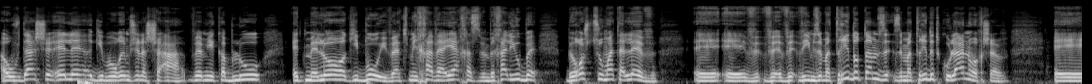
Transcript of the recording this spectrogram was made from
העובדה שאלה הגיבורים של השעה, והם יקבלו את מלוא הגיבוי והתמיכה והיחס, והם בכלל יהיו ב, בראש תשומת הלב, אה, אה, ו- ו- ו- ואם זה מטריד אותם, זה, זה מטריד את כולנו עכשיו. אה,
